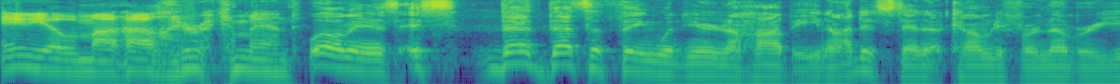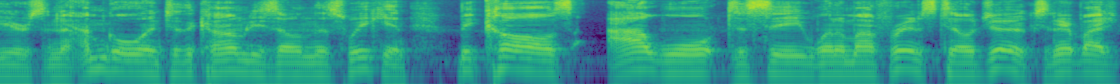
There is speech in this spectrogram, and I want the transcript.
any of them I'd highly recommend. Well, I mean, it's, it's that that's the thing when you're in a hobby. You know, I did stand up comedy for a number of years, and I'm going to the comedy zone this weekend because I want to see one of my friends tell jokes. And everybody,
